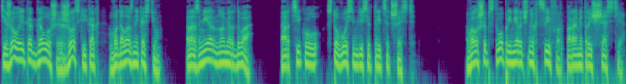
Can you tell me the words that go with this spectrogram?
Тяжелые, как галоши, жесткий, как водолазный костюм. Размер номер два. Артикул 18036. Волшебство примерочных цифр, параметры счастья,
